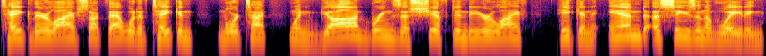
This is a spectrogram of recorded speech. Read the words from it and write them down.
take their livestock, that would have taken more time. When God brings a shift into your life, he can end a season of waiting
